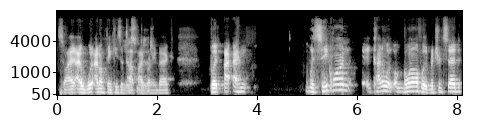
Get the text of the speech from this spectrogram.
So I I, don't think he's a Yes, top five did. running back. But I, I'm with Saquon, kind of going off what Richard said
